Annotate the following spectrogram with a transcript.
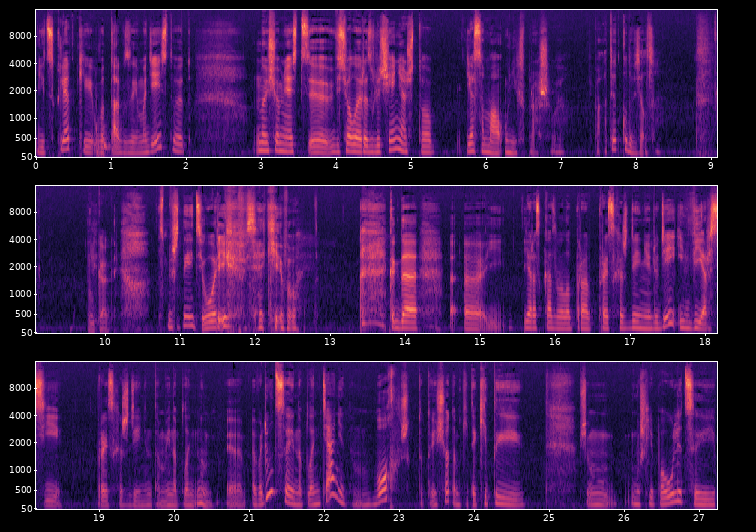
яйцеклетки вот так взаимодействуют. Но еще у меня есть э, веселое развлечение, что я сама у них спрашиваю. Типа, а ты откуда взялся? Никак. Смешные теории всякие бывают. Когда э, э, я рассказывала про происхождение людей и версии происхождения, ну, там иноплан... ну, э, эволюция, инопланетяне, там бог, кто-то еще, там какие-то киты, в общем, мы шли по улице, и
